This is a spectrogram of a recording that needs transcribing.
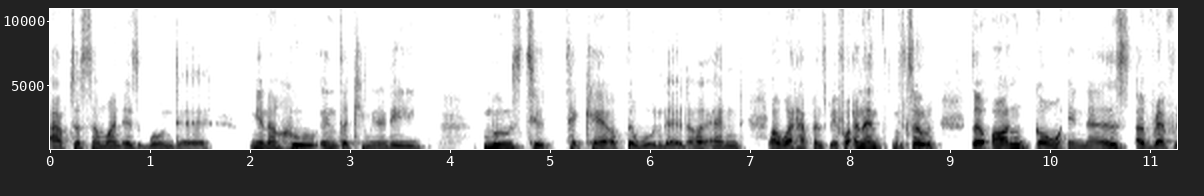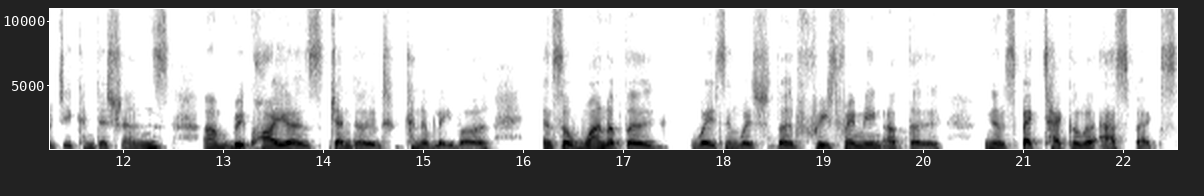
after someone is wounded, you know, who in the community moves to take care of the wounded or, and or what happens before. And then so the ongoingness of refugee conditions um, requires gendered kind of labor. And so one of the ways in which the freeze framing of the you know spectacular aspects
